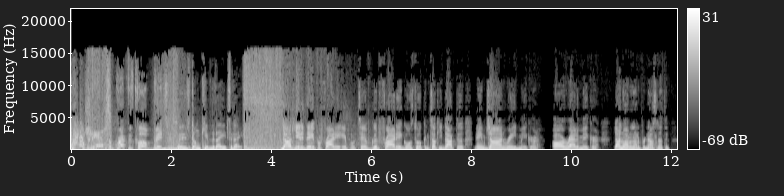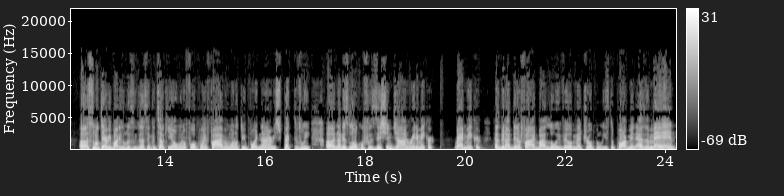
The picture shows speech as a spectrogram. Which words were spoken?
Yeah, the Breakfast Club, bitches. Who's Donkey of the Day today? Donkey of the Day for Friday, April 10th, Good Friday, goes to a Kentucky doctor named John Raidmaker, or Rademacher. Y'all know I don't know how to pronounce nothing. Uh, salute to everybody who listens to us in Kentucky on 104.5 and 103.9 respectively. Uh, now this local physician, John Rademacher, Radmaker, has been identified by Louisville Metro Police Department as a man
